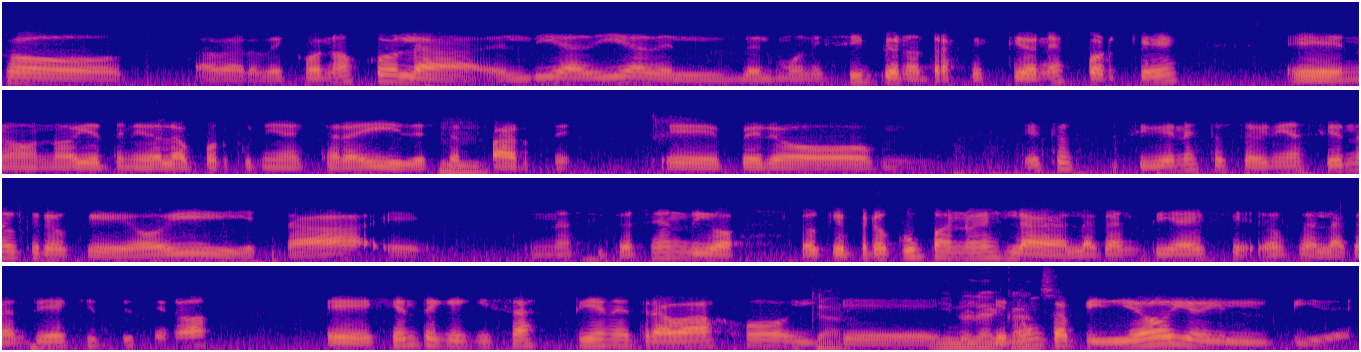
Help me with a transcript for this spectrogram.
Yo, a ver, desconozco la, el día a día del, del municipio en otras gestiones porque eh, no, no había tenido la oportunidad de estar ahí, de ser Mm. parte. Eh, pero mm, esto, si bien esto se venía haciendo, creo que hoy está eh, en una situación, digo, lo que preocupa no es la, la cantidad de o sea, la cantidad de gente, sino eh, gente que quizás tiene trabajo y Claro, que, y no le que alcanza. nunca pidió y hoy pide.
